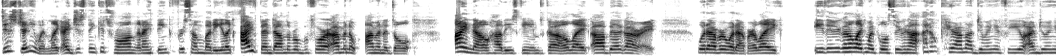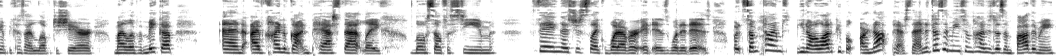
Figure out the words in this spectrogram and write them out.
disgenuine. Like I just think it's wrong. And I think for somebody like I've been down the road before. I'm an I'm an adult. I know how these games go. Like, I'll be like, all right, whatever, whatever. Like, either you're gonna like my post or you're not. I don't care. I'm not doing it for you. I'm doing it because I love to share my love of makeup. And I've kind of gotten past that like low self-esteem thing. It's just like whatever it is, what it is. But sometimes, you know, a lot of people are not past that. And it doesn't mean sometimes it doesn't bother me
